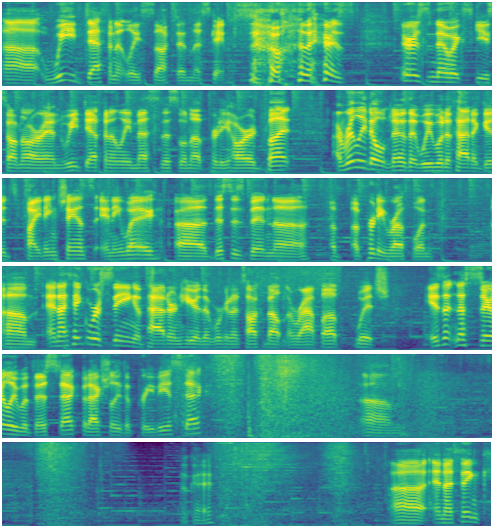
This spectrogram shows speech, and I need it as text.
uh, we definitely sucked in this game. So there's there's no excuse on our end. We definitely messed this one up pretty hard, but I really don't know that we would have had a good fighting chance anyway. Uh, this has been a, a, a pretty rough one. Um, and I think we're seeing a pattern here that we're going to talk about in the wrap up, which isn't necessarily with this deck, but actually the previous deck. Um, okay. Uh, and I think,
